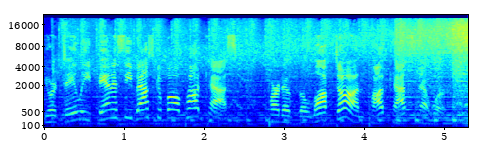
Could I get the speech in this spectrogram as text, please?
your daily fantasy basketball podcast, part of the Locked On Podcast Network.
